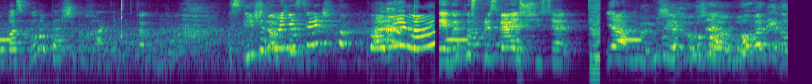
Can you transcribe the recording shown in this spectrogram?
У вас було перше кохання? Так було. Оскільки скільки? Мені смішно. Цей випуск присвячується Я вже, говорила.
